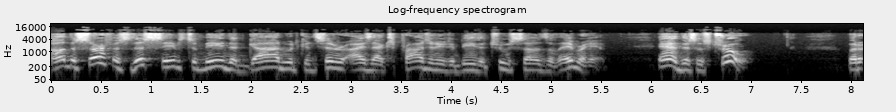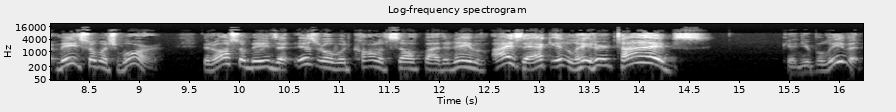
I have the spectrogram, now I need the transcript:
On the surface, this seems to mean that God would consider Isaac's progeny to be the true sons of Abraham. And this is true. But it means so much more. It also means that Israel would call itself by the name of Isaac in later times. Can you believe it?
